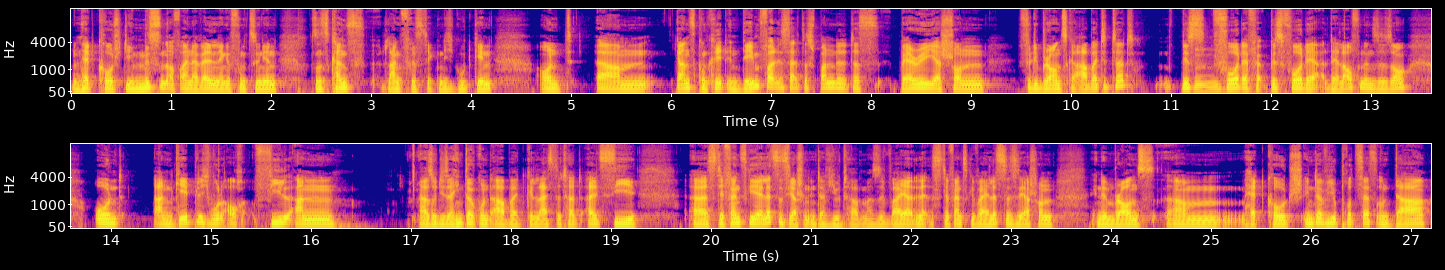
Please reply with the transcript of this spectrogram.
und Head Coach, die müssen auf einer Wellenlänge funktionieren, sonst kann es langfristig nicht gut gehen. Und ähm, ganz konkret in dem Fall ist halt das Spannende, dass Barry ja schon für die Browns gearbeitet hat, bis Mhm. vor der bis vor der, der laufenden Saison und angeblich wohl auch viel an also dieser Hintergrundarbeit geleistet hat, als sie äh, Stefanski ja letztes Jahr schon interviewt haben. Also war ja Stefanski war ja letztes Jahr schon in dem Browns ähm, Head Coach Interviewprozess und da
